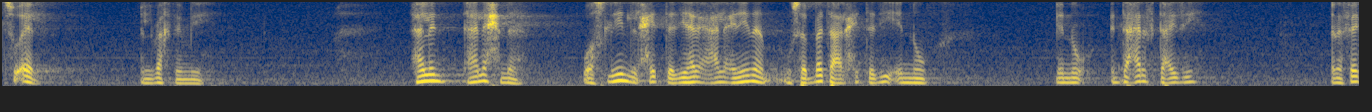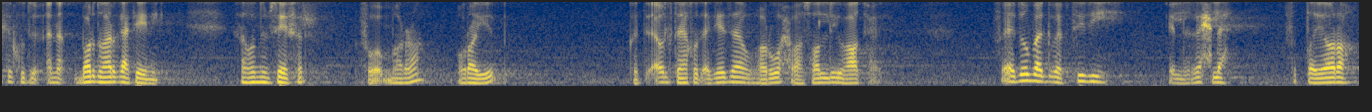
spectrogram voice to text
السؤال اللي بختم بيه هل هل إحنا واصلين للحتة دي؟ هل عينينا مثبتة على الحتة دي انه إنه أنت عارف أنت عايز إيه؟ أنا فاكر كنت أنا برضو هرجع تاني. أنا كنت مسافر فوق مرة قريب. كنت قلت هاخد أجازة وهروح وهصلي وهقعد في فيا دوبك ببتدي الرحلة في الطيارة.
